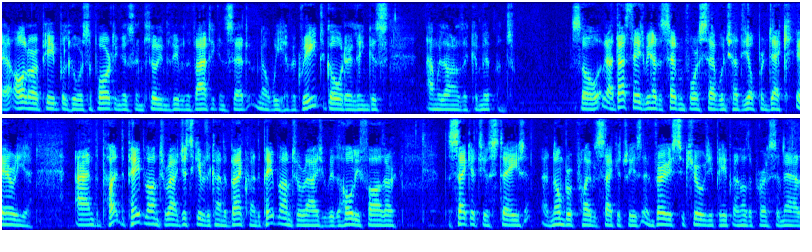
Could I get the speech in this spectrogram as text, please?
Uh, all our people who were supporting us, including the people in the Vatican, said, no, we have agreed to go with Aer Lingus and we'll honour the commitment. So at that stage, we had the 747, which had the upper deck area. And the, the papal entourage, just to give you the kind of background, the papal entourage would be the Holy Father, the Secretary of State, a number of private secretaries, and various security people and other personnel,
